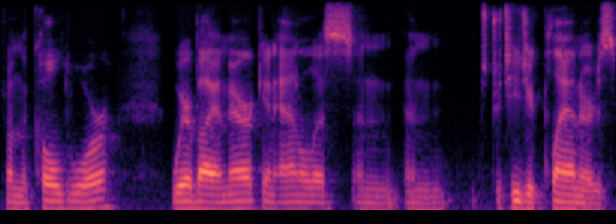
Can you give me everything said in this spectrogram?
from the Cold War whereby American analysts and, and strategic planners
